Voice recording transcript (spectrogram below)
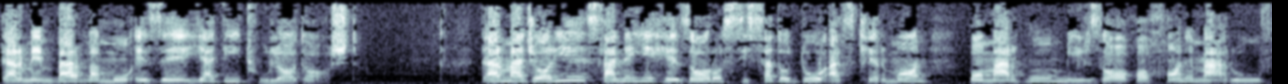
در منبر و موعظه یدی طولا داشت. در مجاری سنه 1302 از کرمان با مرحوم میرزا آقاخان معروف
